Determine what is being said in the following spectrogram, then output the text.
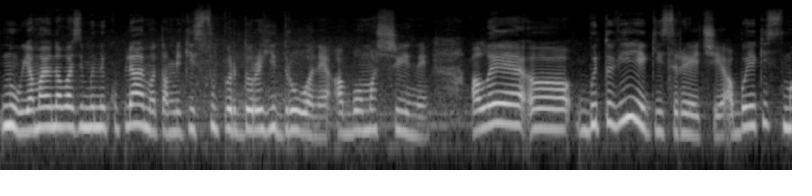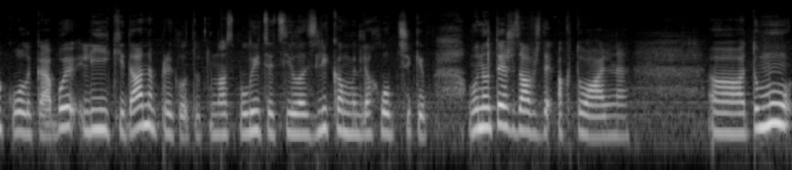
Ну, я маю на увазі, ми не купляємо там якісь супердорогі дрони або машини. Але е, битові якісь речі, або якісь смаколики, або ліки, да, наприклад, тут у нас полиця ціла з ліками для хлопчиків, воно теж завжди актуальне. Е, тому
